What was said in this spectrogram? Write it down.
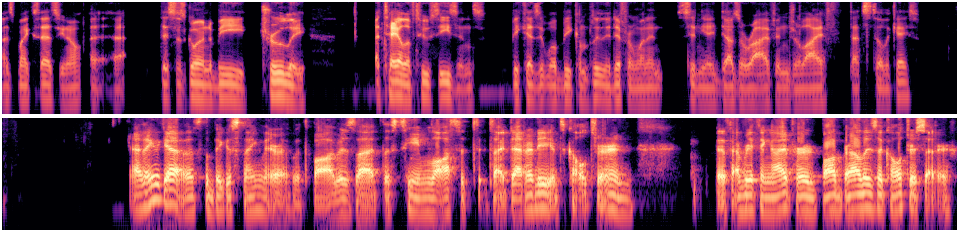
as Mike says, you know, uh, uh, this is going to be truly a tale of two seasons because it will be completely different when Insigne does arrive in July, if that's still the case. I think yeah, that's the biggest thing there with Bob is that this team lost its, its identity, its culture, and if everything I've heard, Bob Bradley's a culture setter.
